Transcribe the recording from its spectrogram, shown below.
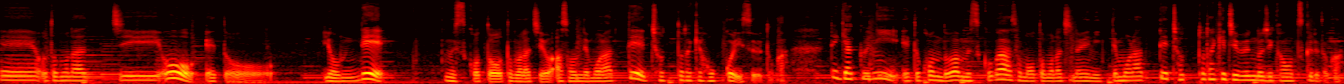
えー、お友達を、えっと、呼んで息子と友達を遊んでもらってちょっとだけほっこりするとか。で逆に、えっと、今度は息子がそのお友達の家に行ってもらってちょっとだけ自分の時間を作るとか、ま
